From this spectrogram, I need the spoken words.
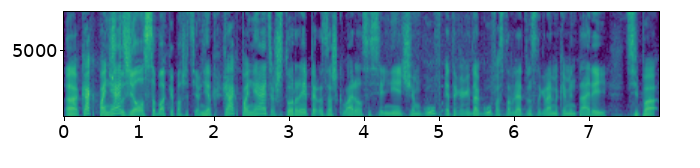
э, как понять... Что делал с собакой Паша Техник? Нет, как понять, что рэпер зашкварился сильнее, чем Гуф? Это когда Гуф оставляет в Инстаграме комментарий, типа,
